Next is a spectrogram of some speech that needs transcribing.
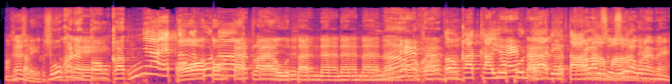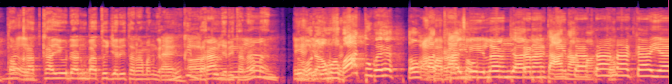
Maksudnya Bukan yang sebenarnya- tongkat. Nya eta Oh, tongkat lautan na. Nah, Eta. tongkat- Tongkat kayu pun gak ditanam. susu lah. Tongkat kayu dan batu jadi tanaman nggak Eh, mungkin batu jadi tanaman. Iya, Oh, udah proses- batu bae. Tongkat Apa, kayu pun jadi tanaman. tanah kaya,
